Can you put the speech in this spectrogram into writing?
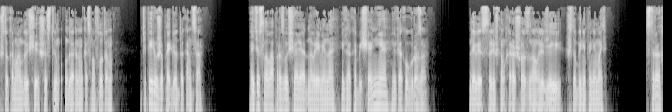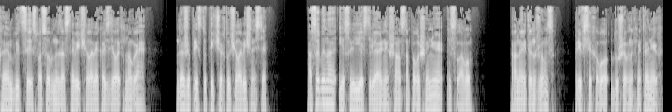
что командующий шестым ударным космофлотом теперь уже пойдет до конца. Эти слова прозвучали одновременно и как обещание, и как угроза. Дэвид слишком хорошо знал людей, чтобы не понимать. Страх и амбиции способны заставить человека сделать многое, даже приступить к черту человечности. Особенно, если есть реальный шанс на повышение и славу. А Нейтан Джонс, при всех его душевных метаниях,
